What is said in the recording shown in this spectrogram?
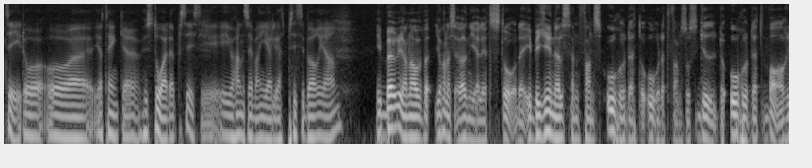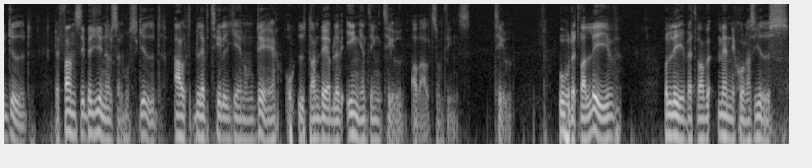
tid och, och jag tänker hur står det precis i, i Johannes evangeliet precis i början? I början av Johannes evangeliet står det I begynnelsen fanns ordet och ordet fanns hos Gud och ordet var Gud. Det fanns i begynnelsen hos Gud. Allt blev till genom det och utan det blev ingenting till av allt som finns till. Ordet var liv och livet var människornas ljus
